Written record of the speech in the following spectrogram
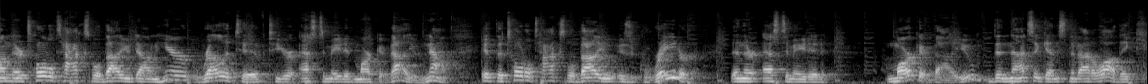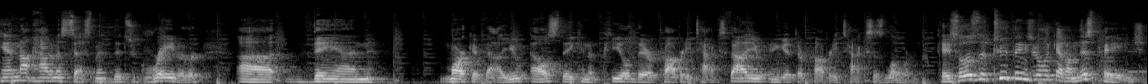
on their total taxable value down here relative to your estimated market value. Now, if the total taxable value is greater than their estimated market value, then that's against Nevada law. They cannot have an assessment that's greater uh, than market value, else they can appeal their property tax value and get their property taxes lower. Okay, so those are the two things to look at on this page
